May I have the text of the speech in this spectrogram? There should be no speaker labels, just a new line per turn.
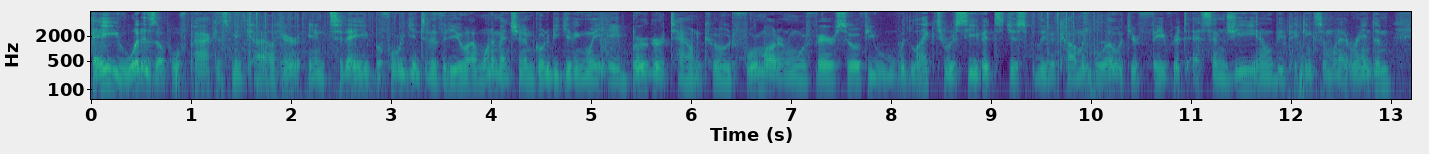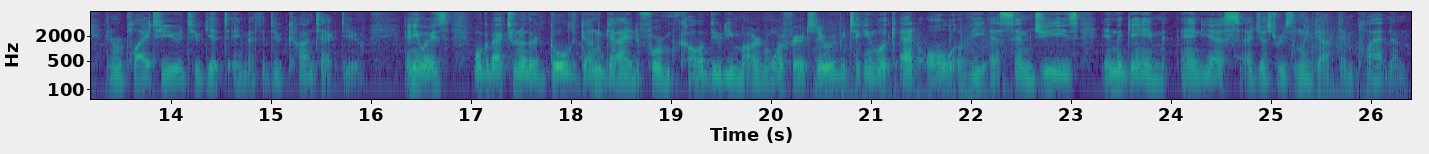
Hey, what is up Wolfpack? It's me Kyle here, and today, before we get into the video, I want to mention I'm going to be giving away a Burger Town code for Modern Warfare, so if you would like to receive it, just leave a comment below with your favorite SMG, and we'll be picking someone at random and reply to you to get a method to contact you. Anyways, welcome back to another gold gun guide for Call of Duty Modern Warfare. Today we're going to be taking a look at all of the SMGs in the game, and yes, I just recently got them platinum.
